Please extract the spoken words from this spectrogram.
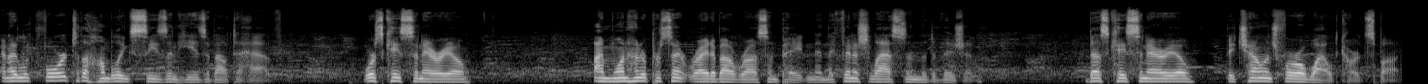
and I look forward to the humbling season he is about to have. Worst case scenario, I'm 100% right about Russ and Payton, and they finish last in the division. Best case scenario, they challenge for a wild card spot.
